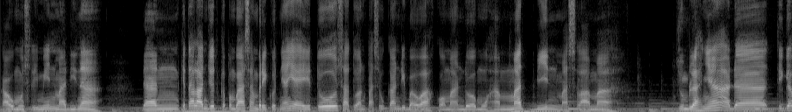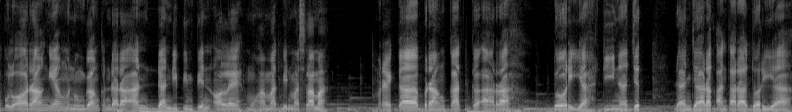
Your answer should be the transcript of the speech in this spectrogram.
kaum muslimin Madinah dan kita lanjut ke pembahasan berikutnya yaitu satuan pasukan di bawah komando Muhammad bin Maslamah. Jumlahnya ada 30 orang yang menunggang kendaraan dan dipimpin oleh Muhammad bin Maslamah. Mereka berangkat ke arah Doriyah di Najd dan jarak antara Doriyah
